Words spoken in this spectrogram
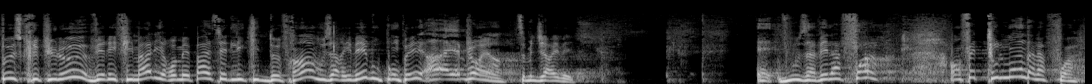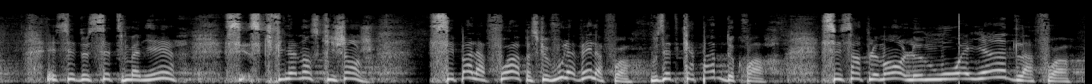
peu scrupuleux, vérifie mal, il remet pas assez de liquide de frein, vous arrivez, vous pompez, ah, il n'y a plus rien. Ça m'est déjà arrivé. Vous avez la foi. En fait, tout le monde a la foi. Et c'est de cette manière, finalement, ce qui change, c'est pas la foi, parce que vous l'avez la foi. Vous êtes capable de croire. C'est simplement le moyen de la foi.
